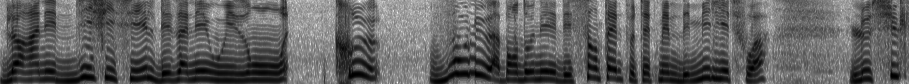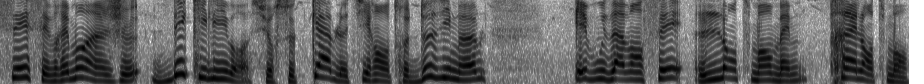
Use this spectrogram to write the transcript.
de leurs années difficiles, des années où ils ont cru, voulu abandonner des centaines, peut-être même des milliers de fois. Le succès, c'est vraiment un jeu d'équilibre sur ce câble tirant entre deux immeubles et vous avancez lentement, même très lentement.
